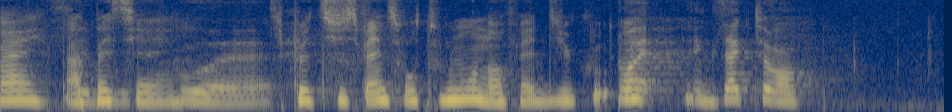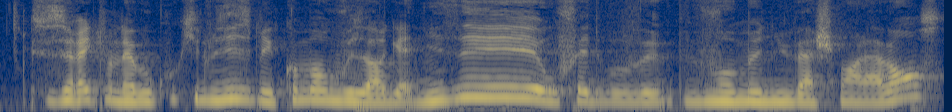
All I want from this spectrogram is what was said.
Ouais, après, c'est un euh, petit peu de suspense pour tout le monde, en fait, du coup. Ouais, exactement. Parce que c'est vrai qu'il y en a beaucoup qui nous disent, mais comment vous organisez Vous faites vos, vos menus vachement à l'avance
